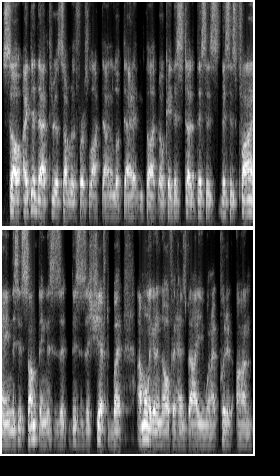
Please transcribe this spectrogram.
so I did that through the summer of the first lockdown and looked at it and thought, okay, this does, this is this is fine. This is something. This is a this is a shift, but I'm only going to know if it has value when I put it on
